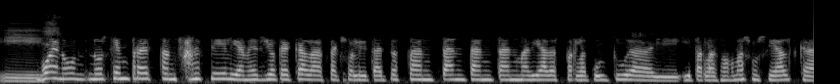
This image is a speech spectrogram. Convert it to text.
I... Bueno, no sempre és tan fàcil i a més jo crec que les sexualitats estan tan, tan, tan mediades per la cultura i, i per les normes socials que,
